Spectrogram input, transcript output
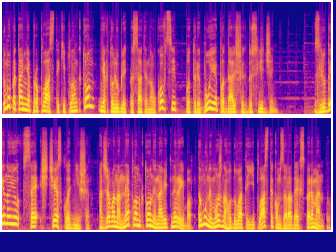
Тому питання про пластик і планктон, як то люблять писати науковці, потребує подальших досліджень. З людиною все ще складніше, адже вона не планктон і навіть не риба, тому не можна годувати її пластиком заради експерименту.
